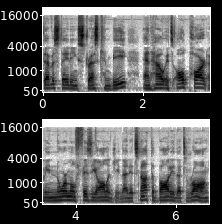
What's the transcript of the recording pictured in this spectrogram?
devastating stress can be and how it's all part of a normal physiology, that it's not the body that's wrong,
